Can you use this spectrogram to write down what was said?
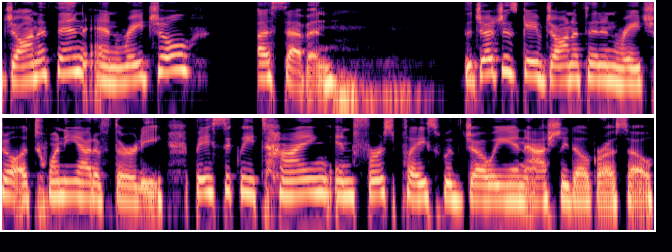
Jonathan and Rachel a seven. The judges gave Jonathan and Rachel a 20 out of 30, basically tying in first place with Joey and Ashley Del Grosso.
